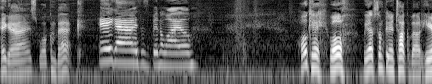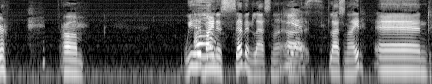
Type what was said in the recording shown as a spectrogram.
Hey guys, welcome back. Hey guys, it's been a while. Okay, well, we have something to talk about here. Um, we hit Oh. minus seven last night. Yes. Uh, last night, and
